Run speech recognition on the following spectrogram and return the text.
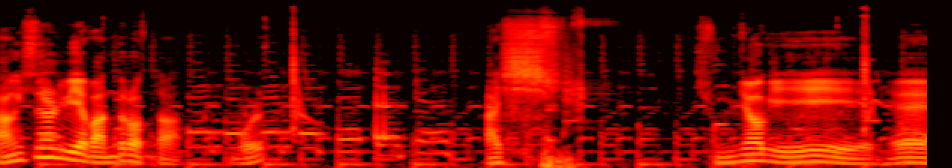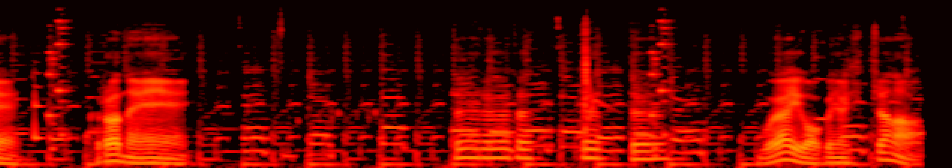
당신을 위해 만들었다. 뭘? 아이씨. 중력이, 예, 그러네. 뜨르르뜨뜨. 뭐야 이거 그냥 쉽잖아.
